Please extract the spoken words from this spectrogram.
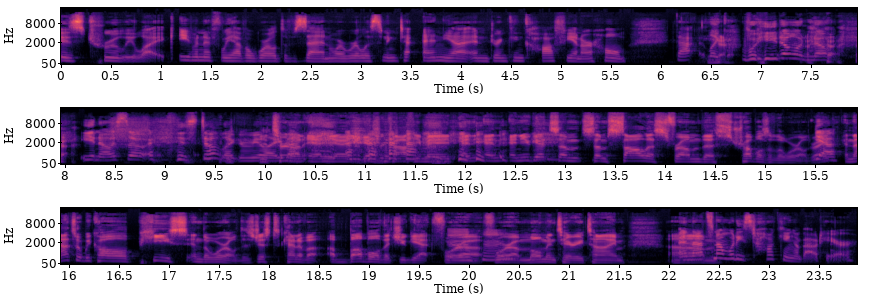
is truly like, even if we have a world of Zen where we're listening to Enya and drinking coffee in our home. That, like, Yeah. we don't know, you know, so it's don't look at me You like turn that. on Enya, you get your coffee made, and, and, and you get some some solace from the troubles of the world, right? Yeah. And that's what we call peace in the world. Is just kind of a, a bubble that you get for a for a momentary time. Mm-hmm. And that's Um, not what he's talking about here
